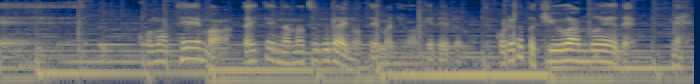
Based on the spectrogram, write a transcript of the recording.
えー、このテーマ大体7つぐらいのテーマに分けれるのでこれちょっと Q&A でね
